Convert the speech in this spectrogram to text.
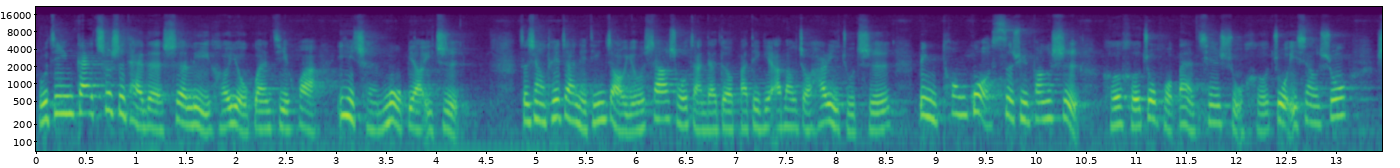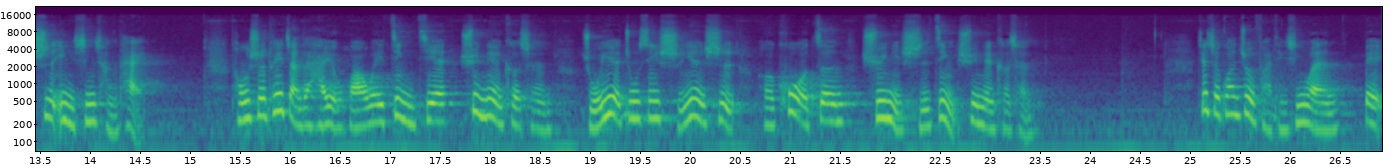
如今，该测试台的设立和有关计划议程目标一致。这项推展已经找由沙首长的巴蒂吉阿邦佐哈利主持，并通过视讯方式和合作伙伴签署合作意向书，适应新常态。同时推展的还有华为进阶训练课程、卓越中心实验室和扩增虚拟实境训练课程。接着关注法庭新闻。被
